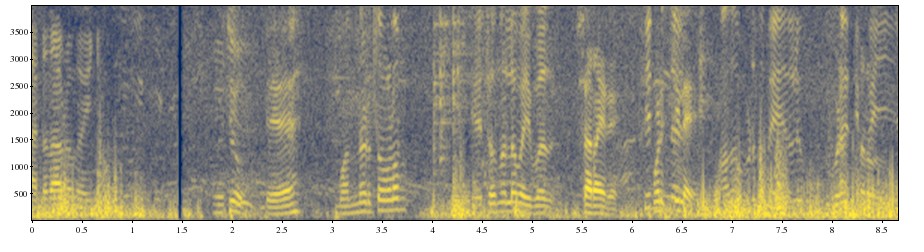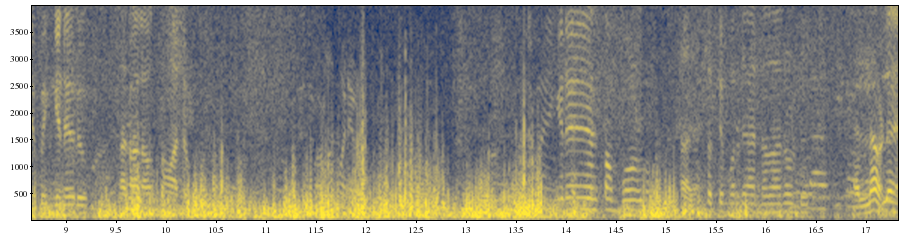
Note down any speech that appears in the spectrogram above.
അന്നദാനം കഴിഞ്ഞു. ഏ? വന്നിടത്തോളം ഏറ്റവും നല്ല വൈബ് അത്. ഉഷാറായില്ലേ? പൊളിച്ചില്ലേ? അത് ഇവിടുന്ന് വേനലും ഇവിടെ എത്തി ഇങ്ങനെ ഒരു കാലാവസ്ഥ മാറ്റം. ഭയങ്കര സംഭവമാണ്. സത്യം പറഞ്ഞ എല്ലാം അല്ലേ?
